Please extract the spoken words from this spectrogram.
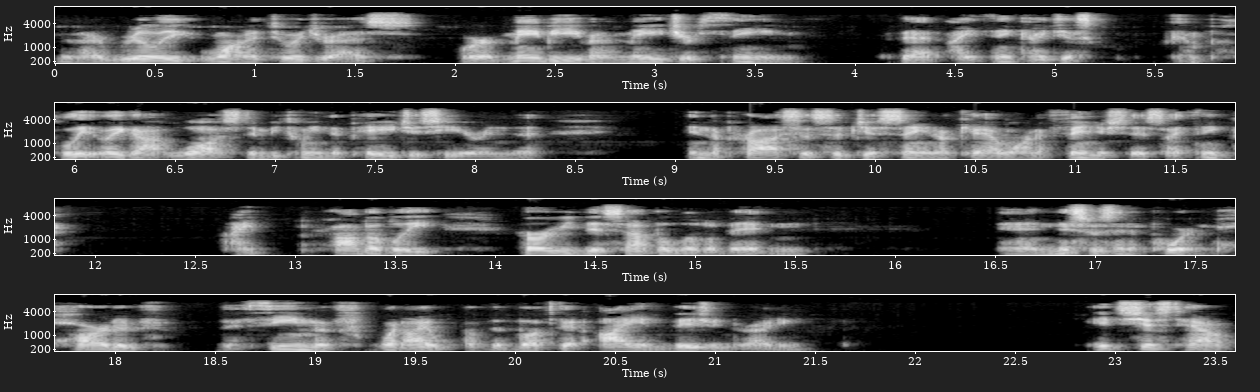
that I really wanted to address, or maybe even a major theme that I think I just completely got lost in between the pages here in the in the process of just saying, okay, I want to finish this. I think I probably hurried this up a little bit and and this was an important part of the theme of what I of the book that I envisioned writing. It's just how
